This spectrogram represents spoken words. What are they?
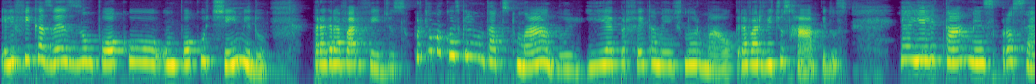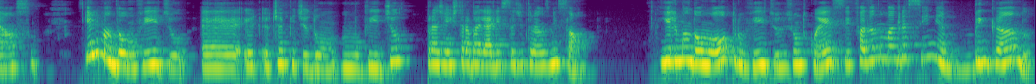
ele fica às vezes um pouco um pouco tímido para gravar vídeos, porque é uma coisa que ele não está acostumado e é perfeitamente normal gravar vídeos rápidos. E aí ele tá nesse processo. Ele mandou um vídeo, é, eu, eu, tinha pedido um, um vídeo para a gente trabalhar a lista de transmissão. E ele mandou um outro vídeo junto com esse, fazendo uma gracinha, brincando.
